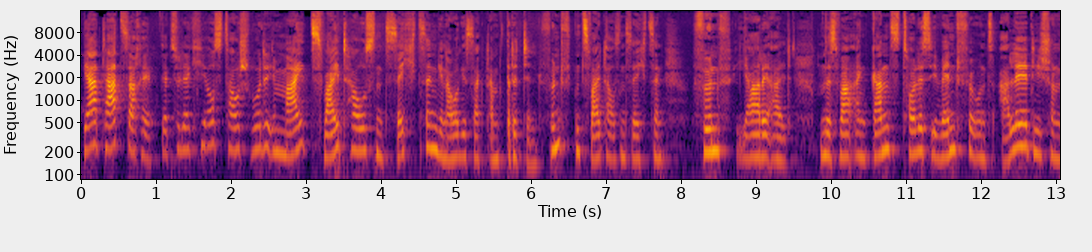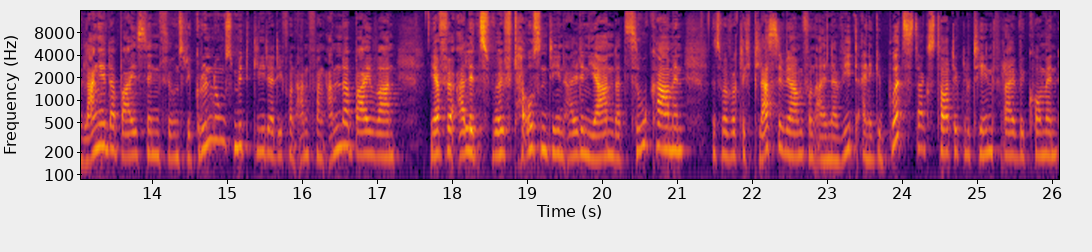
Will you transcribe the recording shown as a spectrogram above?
Ja, Tatsache. Der Zöliakie-Austausch wurde im Mai 2016, genauer gesagt am 3.5.2016, fünf Jahre alt. Und es war ein ganz tolles Event für uns alle, die schon lange dabei sind, für unsere Gründungsmitglieder, die von Anfang an dabei waren, ja, für alle 12.000, die in all den Jahren dazu kamen. Das war wirklich klasse. Wir haben von Alnavit eine Geburtstagstorte glutenfrei bekommen.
